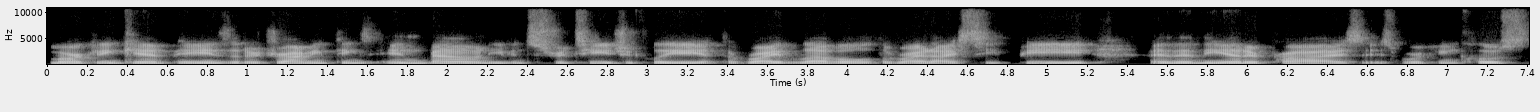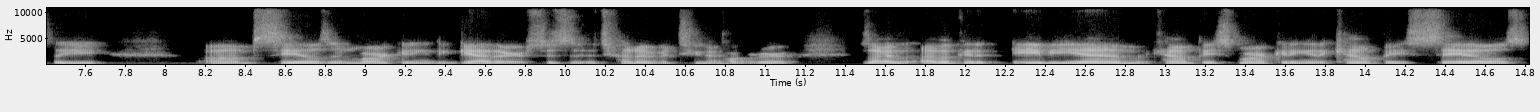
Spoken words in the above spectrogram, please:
marketing campaigns that are driving things inbound, even strategically at the right level, the right ICP, and then the enterprise is working closely um, sales and marketing together. So it's, it's kind of a two-parter. Because I, I look at ABM, account-based marketing, and account-based sales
